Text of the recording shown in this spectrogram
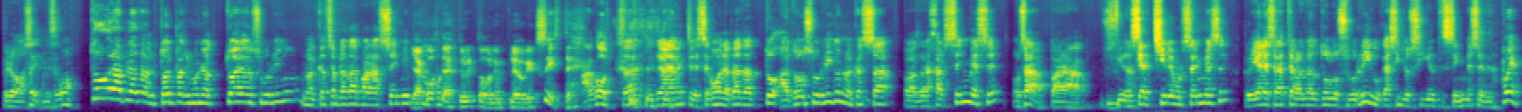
Pero o sea, le sacamos toda la plata, todo el patrimonio actual de los super ricos, no alcanza plata para 6 meses. Y a costa de destruir todo el empleo que existe. a costa, claramente le sacamos la plata a, to- a todos sus ricos, no alcanza para trabajar seis meses, o sea, para financiar Chile por seis meses, pero ya le sacaste la plata a todos los super ricos casi los siguientes seis meses después.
